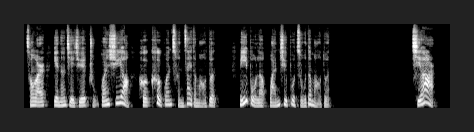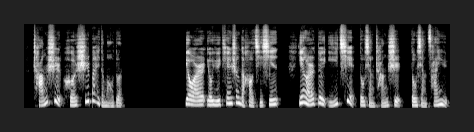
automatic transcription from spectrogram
从而也能解决主观需要和客观存在的矛盾，弥补了玩具不足的矛盾。其二，尝试和失败的矛盾。幼儿由于天生的好奇心，因而对一切都想尝试，都想参与。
